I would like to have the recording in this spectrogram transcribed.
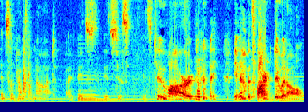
and sometimes I'm not. It's it's just it's too hard. you know, it's hard to do it all.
